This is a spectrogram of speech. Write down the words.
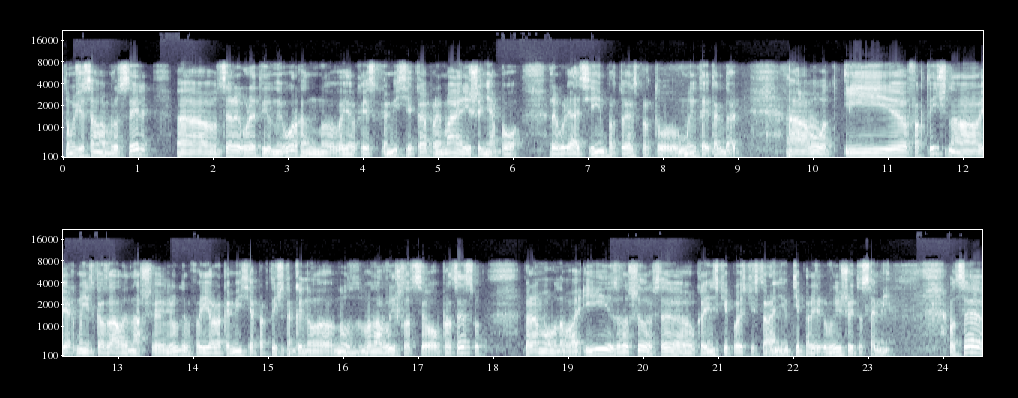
Тому що саме Брюссель е, це регулятивний орган в Європейській комісії, яка приймає рішення по регуляції імпорту, експорту, мита і так далі. От. І фактично, як мені сказали наші люди, Єврокомісія практично кинула, ну вона вийшла з цього процесу перемовного і залишила все українській і польській стороні. Ті вирішуйте самі. Оце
